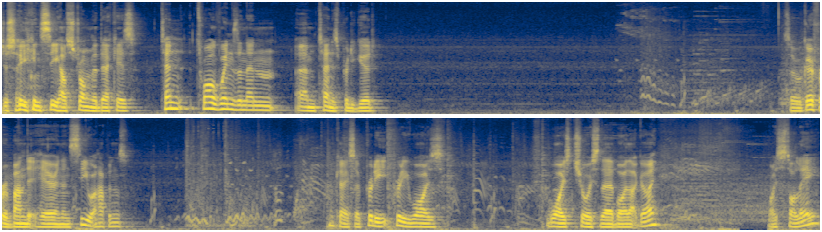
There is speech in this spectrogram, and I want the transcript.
Just so you can see how strong the deck is. 10, 12 wins and then um, 10 is pretty good. So we'll go for a bandit here and then see what happens. Okay, so pretty pretty wise wise choice there by that guy. By Soleil.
